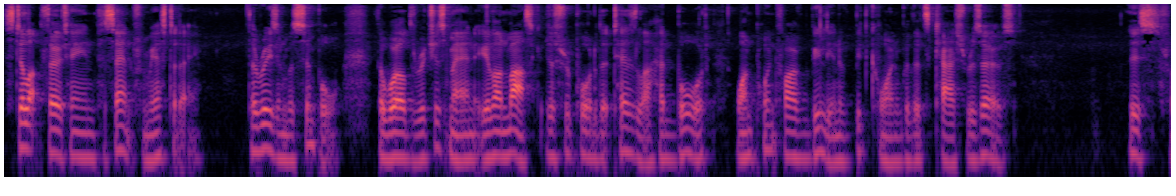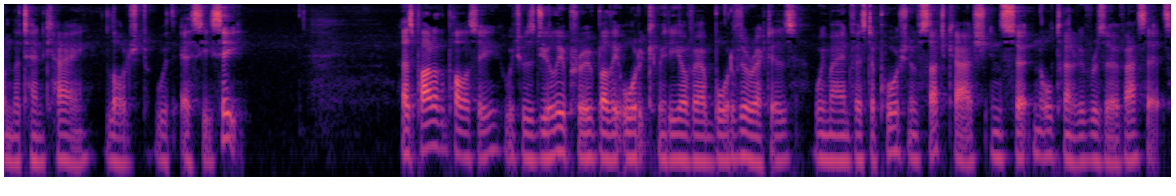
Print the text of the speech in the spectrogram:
still up 13% from yesterday. The reason was simple. The world's richest man, Elon Musk, just reported that Tesla had bought 1.5 billion of Bitcoin with its cash reserves. This from the 10K lodged with SEC. As part of the policy, which was duly approved by the audit committee of our board of directors, we may invest a portion of such cash in certain alternative reserve assets,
